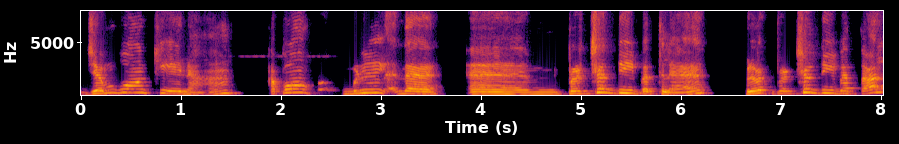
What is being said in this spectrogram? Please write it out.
ஜம்புவாக்கியன அப்போ இந்த பிரட்சதீபத்துல பிரட்சதீபத்தால்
